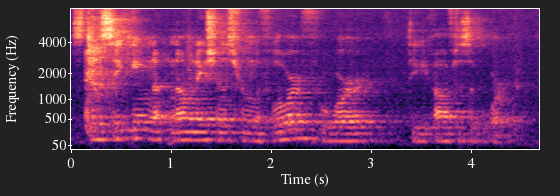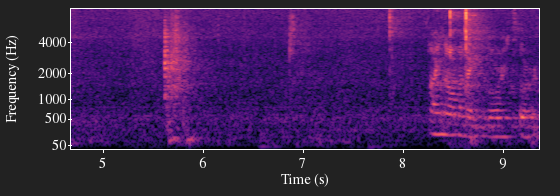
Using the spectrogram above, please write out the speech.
still seeking nominations from the floor for the office of Work. I nominate Lori Clor-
